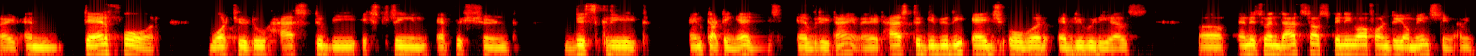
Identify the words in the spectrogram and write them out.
right? And therefore what you do has to be extreme efficient discreet and cutting edge every time. And it has to give you the edge over everybody else. Uh, and it's when that starts spinning off onto your mainstream. I mean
